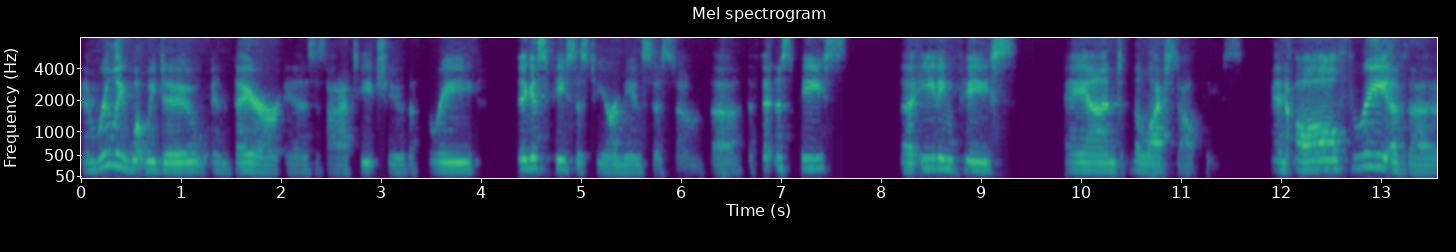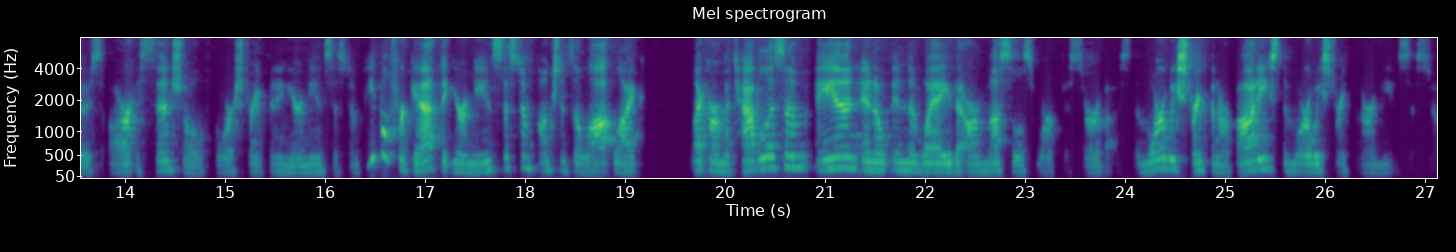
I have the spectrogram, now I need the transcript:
And really, what we do in there is, is that I teach you the three biggest pieces to your immune system the, the fitness piece, the eating piece, and the lifestyle piece. And all three of those are essential for strengthening your immune system. People forget that your immune system functions a lot like like our metabolism and in, a, in the way that our muscles work to serve us. The more we strengthen our bodies, the more we strengthen our immune system.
